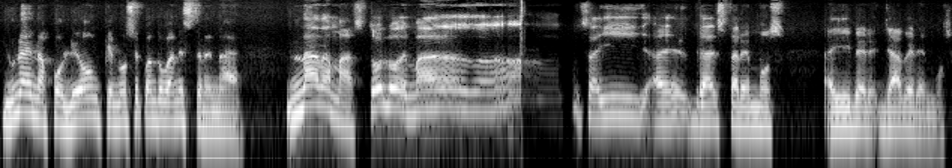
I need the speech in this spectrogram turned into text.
y una de Napoleón que no sé cuándo van a estrenar. Nada más, todo lo demás, ah, pues ahí eh, ya estaremos, ahí ver- ya veremos.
